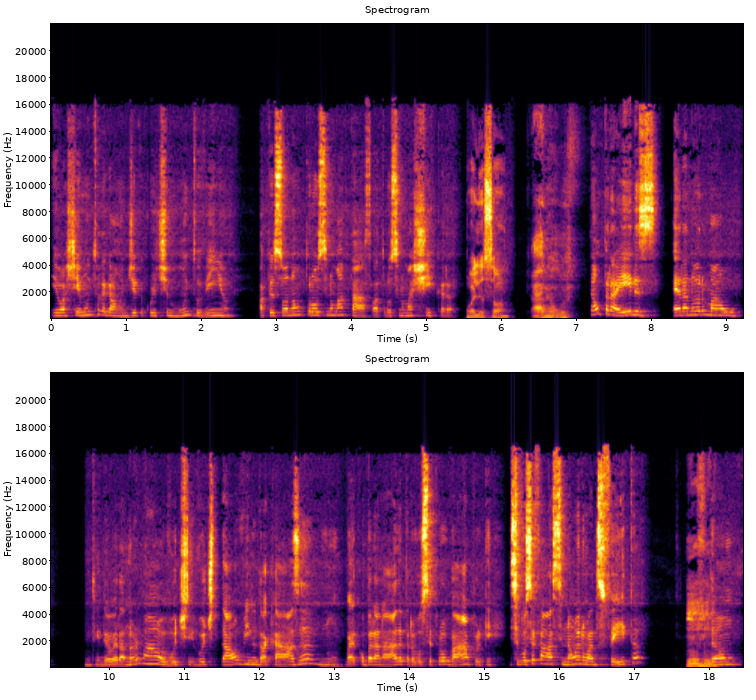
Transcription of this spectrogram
Eu achei muito legal um dia que eu curti muito o vinho. A pessoa não trouxe numa taça, ela trouxe numa xícara. Olha só. Caramba. Então, para eles, era normal. Entendeu? Era normal. Eu vou te, vou te dar o vinho da casa, não vai cobrar nada para você provar, porque se você falasse não, era uma desfeita. Uhum. Então,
